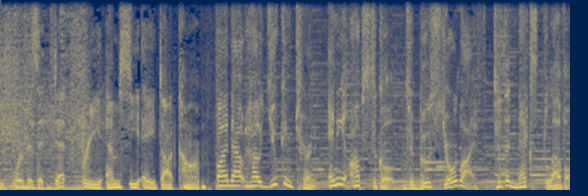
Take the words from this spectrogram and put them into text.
888-252-3083 or visit debtfreemca.com. Find out how you can turn any obstacle to boost your life to the next level.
